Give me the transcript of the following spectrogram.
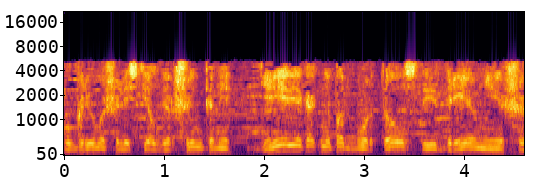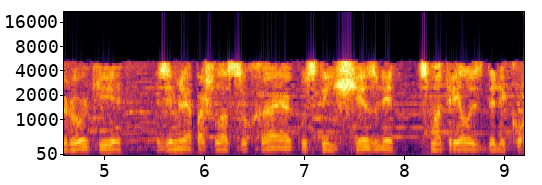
угрюмо шелестел вершинками, деревья, как на подбор, толстые, древние, широкие. Земля пошла сухая, кусты исчезли, смотрелось далеко.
